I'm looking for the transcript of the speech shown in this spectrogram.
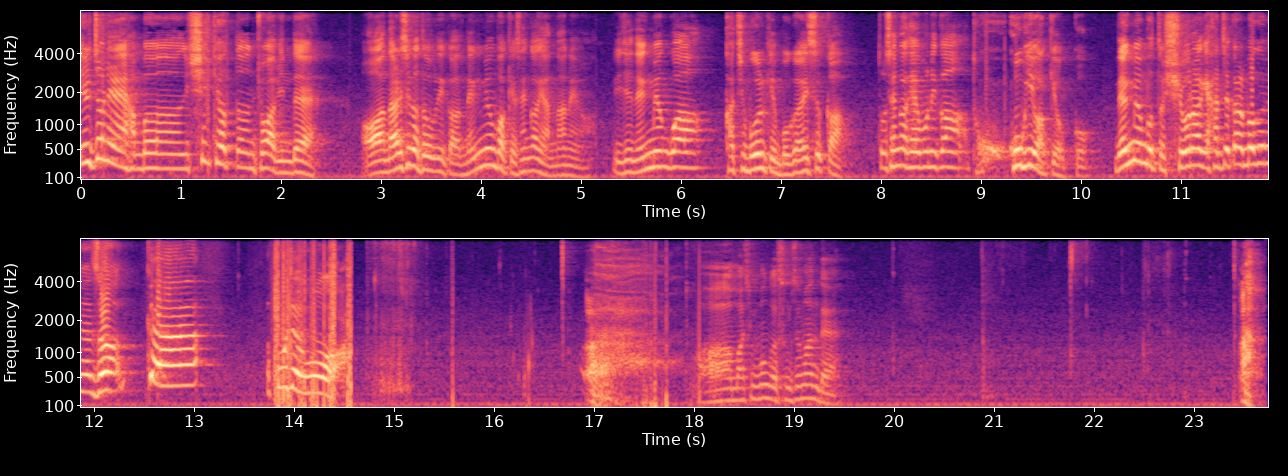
일전에 한번 시켰던 조합인데 아, 날씨가 더우니까 냉면밖에 생각이 안 나네요. 이제 냉면과 같이 먹을 게 뭐가 있을까? 또 생각해보니까 또 고기밖에 없고 냉면부터 시원하게 한 젓갈 먹으면서 까 보자고. 아 맛이 뭔가 슴슴한데. 아,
